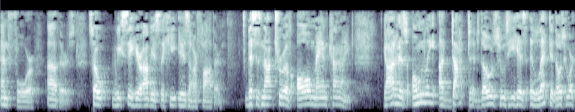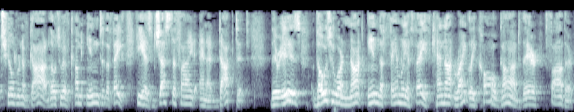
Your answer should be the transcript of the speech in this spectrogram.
and for others. So we see here, obviously, He is our Father. This is not true of all mankind. God has only adopted those who He has elected, those who are children of God, those who have come into the faith. He has justified and adopted. There is, those who are not in the family of faith cannot rightly call God their Father.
